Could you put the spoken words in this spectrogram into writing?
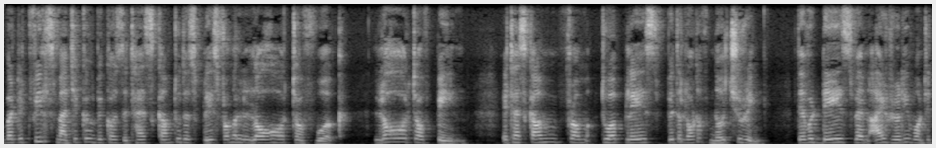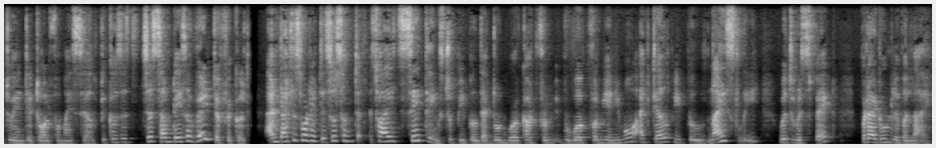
but it feels magical because it has come to this place from a lot of work, lot of pain. It has come from to a place with a lot of nurturing. There were days when I really wanted to end it all for myself because it's just some days are very difficult, and that is what it is. So some, so I say things to people that don't work out for me, work for me anymore. I tell people nicely with respect, but I don't live a lie.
